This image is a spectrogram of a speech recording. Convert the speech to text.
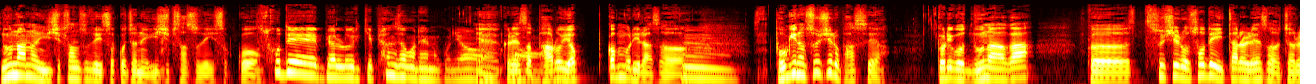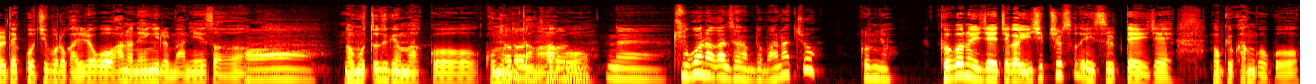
누나는 23소대 있었고 저는 24소대 있었고 소대별로 이렇게 편성을 해는군요. 예, 그래서 어. 바로 옆 건물이라서 음. 보기는 수시로 봤어요. 그리고 누나가 그 수시로 소대 이탈을 해서 저를 데리고 집으로 가려고 하는 행위를 많이 해서 어. 너무 두들겨 맞고 고문도 저런, 당하고 저런. 네. 죽어 나간 사람도 많았죠? 그럼요. 그거는 이제 제가 27소대에 있을 때 이제 목격한 거고.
